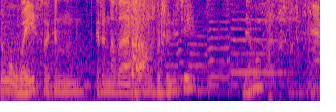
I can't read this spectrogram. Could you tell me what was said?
Go away so I can get another opportunity? No? Yeah.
